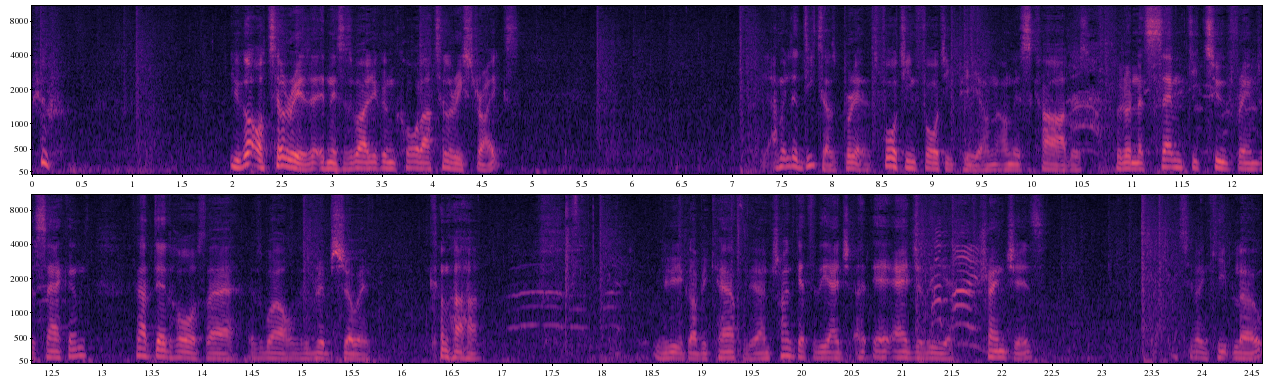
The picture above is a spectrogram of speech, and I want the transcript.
Phew. You got artillery in this as well. You can call artillery strikes. I mean, the detail's brilliant. It's 1440p on, on this card. we're running at 72 frames a second. That dead horse there as well, the ribs showing. Come on. You really gotta be careful here. I'm trying to get to the edge uh, edge of the uh, trenches. Let's see if I can keep low.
